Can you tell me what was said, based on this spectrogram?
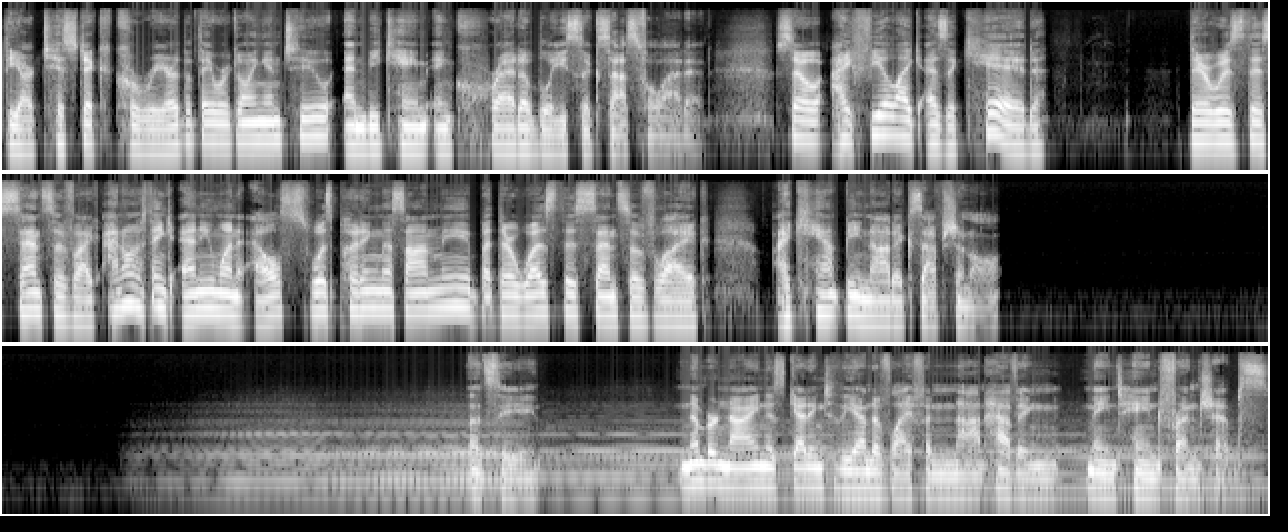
the artistic career that they were going into, and became incredibly successful at it. So I feel like as a kid, there was this sense of like, I don't think anyone else was putting this on me, but there was this sense of like, I can't be not exceptional. Let's see. Number nine is getting to the end of life and not having maintained friendships.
